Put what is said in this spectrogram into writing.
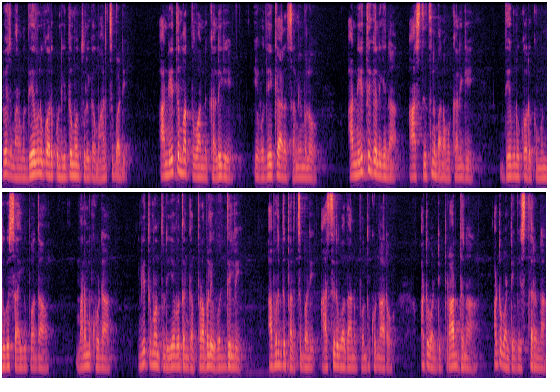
ఈరోజు మనము దేవుని కొరకు నీతిమంతులుగా మార్చబడి ఆ నీతిమత్వాన్ని కలిగి ఈ ఉదయకాల సమయంలో ఆ నీతి కలిగిన ఆ స్థితిని మనము కలిగి దేవుని కొరకు ముందుకు సాగిపోదాం. మనము కూడా నీతిమంతులు ఏ విధంగా ప్రబలి వర్ధిల్లి అభివృద్ధి పరచబడి ఆశీర్వాదాన్ని పొందుకున్నారో అటువంటి ప్రార్థన అటువంటి విస్తరణ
